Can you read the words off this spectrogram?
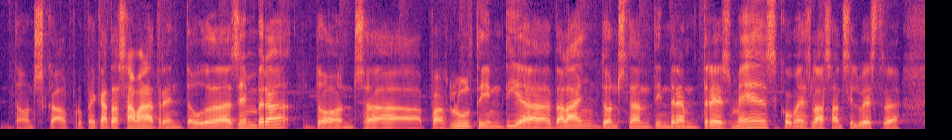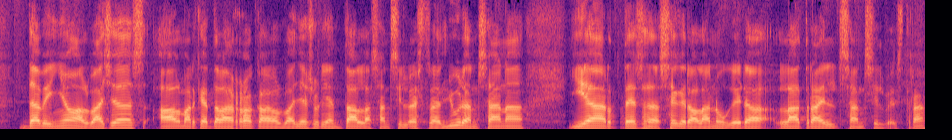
doncs que el proper cap de setmana, 31 de desembre, doncs, eh, per l'últim dia de l'any, doncs en tindrem tres més, com és la Sant Silvestre de Vinyó, al Bages, al Marquet de la Roca, al Vallès Oriental, la Sant Silvestre Llorençana i a Artesa de Segre, la Noguera, la Trail Sant Silvestre.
